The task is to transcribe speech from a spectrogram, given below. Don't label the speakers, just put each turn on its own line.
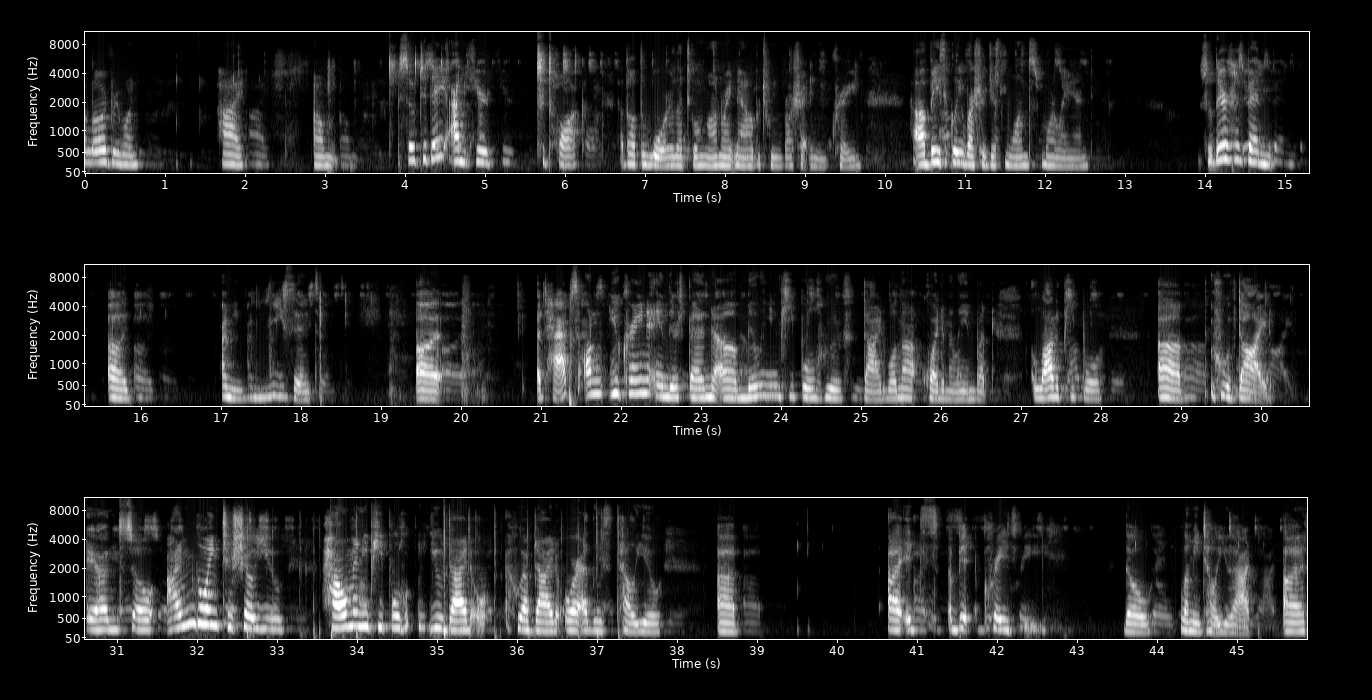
Hello, everyone. Hi. Um, so today I'm here to talk about the war that's going on right now between Russia and Ukraine. Uh, basically, Russia just wants more land. So there has been, uh, I mean, recent uh, attacks on Ukraine, and there's been a million people who have died. Well, not quite a million, but a lot of people uh, who have died. And so I'm going to show you how many people you died or, who have died, or at least tell you. Uh, uh, it's a bit crazy, though. Let me tell you that. Uh,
